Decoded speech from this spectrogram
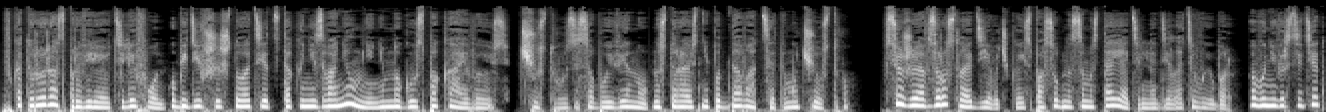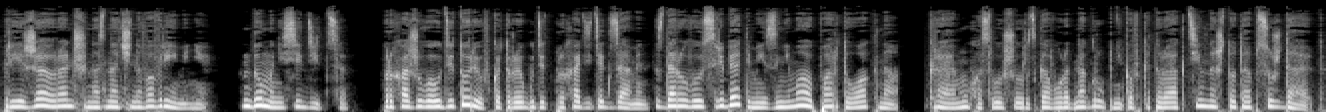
В который раз проверяю телефон. Убедившись, что отец так и не звонил мне, немного успокаиваюсь. Чувствую за собой вину, но стараюсь не поддаваться этому чувству. Все же я взрослая девочка и способна самостоятельно делать выбор. В университет приезжаю раньше назначенного времени. Дома не сидится. Прохожу в аудиторию, в которой будет проходить экзамен, здороваюсь с ребятами и занимаю парту у окна. Краем уха слушаю разговор одногруппников, которые активно что-то обсуждают.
